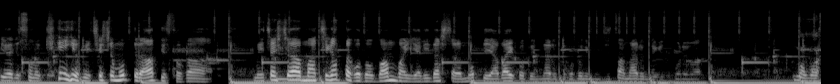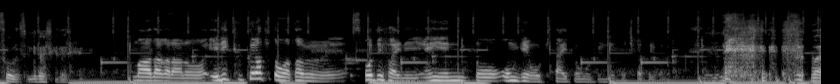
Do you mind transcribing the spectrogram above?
ゆるその権威をめちゃくちゃ持ってるアーティストが、めちゃくちゃ間違ったことをバンバンやりだしたらもっとやばいことになるってことにも実はなるんだけど、これは。まあまあそうですね、確かに確かに。まあだからあの、エリック・クラプトンは多分、Spotify に延々と音源を置きたいと思うけどね、どっちかというとね。まあ、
